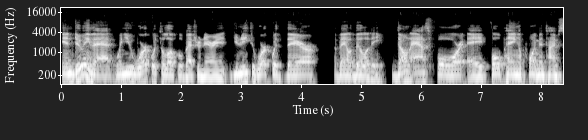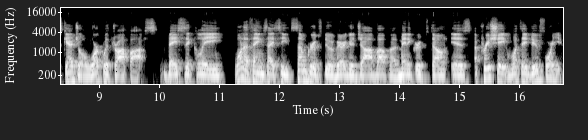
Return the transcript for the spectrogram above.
In doing that, when you work with the local veterinarian, you need to work with their availability. Don't ask for a full paying appointment time schedule. Work with drop offs. Basically, one of the things I see some groups do a very good job of, but many groups don't, is appreciate what they do for you.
